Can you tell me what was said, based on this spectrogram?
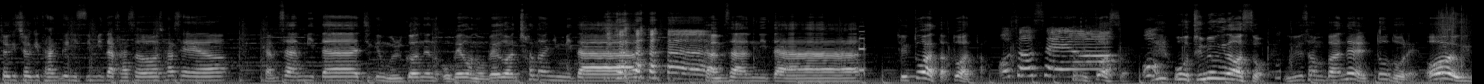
저기 저기 당근 있습니다. 가서 사세요. 감사합니다. 지금 물건은 500원 500원 1000원입니다. 감사합니다. 저기 또 왔다 또 왔다. 어서 오세요. 손님 또 왔어. 어? 오 두 명이 나왔어. 우유 선반을 또 노래. 어 여기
